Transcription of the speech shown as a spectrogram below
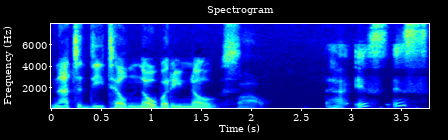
and that's a detail nobody knows. Wow, uh, it's it's.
